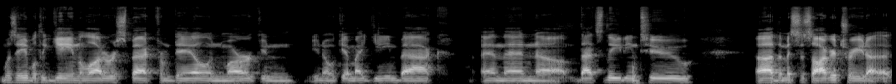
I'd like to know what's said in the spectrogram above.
was able to gain a lot of respect from Dale and Mark and, you know, get my game back. And then uh, that's leading to uh, the Mississauga trade. Uh,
